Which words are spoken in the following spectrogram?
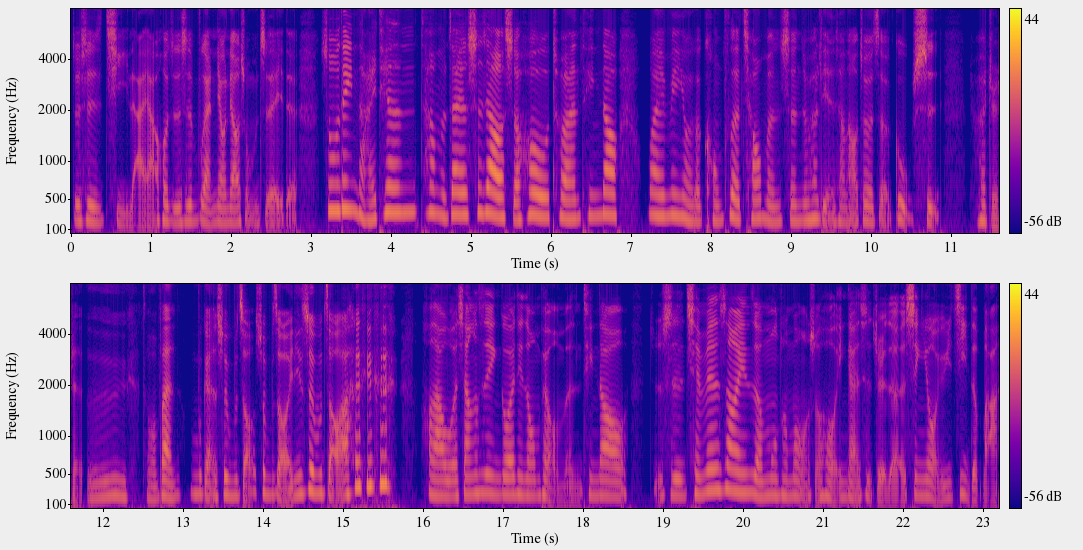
就是起来啊，或者是不敢尿尿什么之类的。说不定哪一天他们在睡觉的时候突然听到外面有一个恐怖的敲门声，就会联想到这则故事，就会觉得嗯，怎么办？不敢睡不着，睡不着，一定睡不着啊！好啦，我相信各位听众朋友们听到。就是前面上一则梦中梦的时候，应该是觉得心有余悸的吧？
